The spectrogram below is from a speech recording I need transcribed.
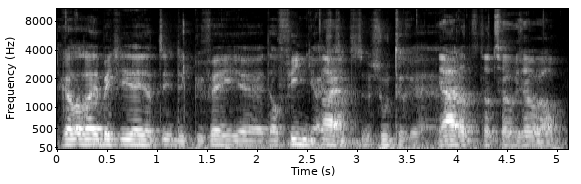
Ik had altijd een beetje het idee dat de, QV Delphine juist Oh ja. het zoeter... Ja, dat, dat sowieso wel.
